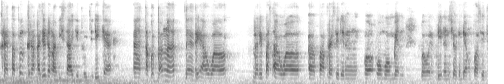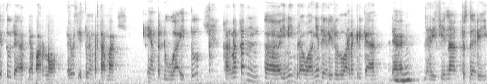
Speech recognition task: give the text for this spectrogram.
kereta tuh gerak aja udah nggak bisa gitu jadi kayak ah, takut banget dari awal dari pas awal eh, Pak Presiden umumin bahwa di Indonesia udah ada yang positif tuh udah udah parno terus itu yang pertama yang kedua itu karena kan eh, ini berawalnya dari luar negeri kan ada Mhm. dari Cina terus dari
